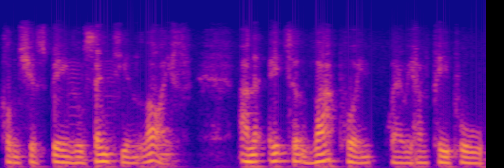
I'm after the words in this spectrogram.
conscious beings or sentient life. And it's at that point where we have people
